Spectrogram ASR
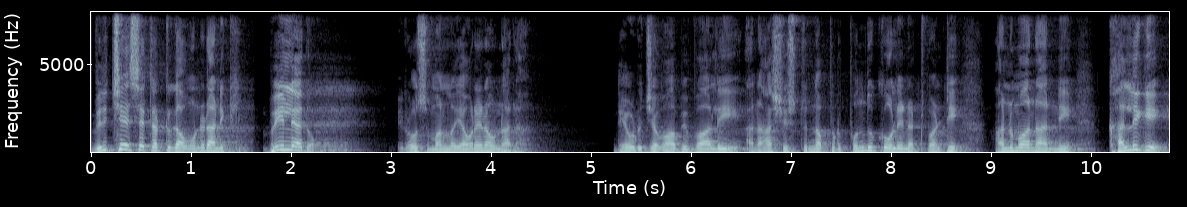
విరిచేసేటట్టుగా ఉండడానికి వీల్లేదు. ఈరోజు మనలో ఎవరైనా ఉన్నారా? దేవుడు జవాబు ఇవ్వాలి అని ఆశిస్తున్నప్పుడు పొందుకోలేనటువంటి అనుమానాన్ని కలిగి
